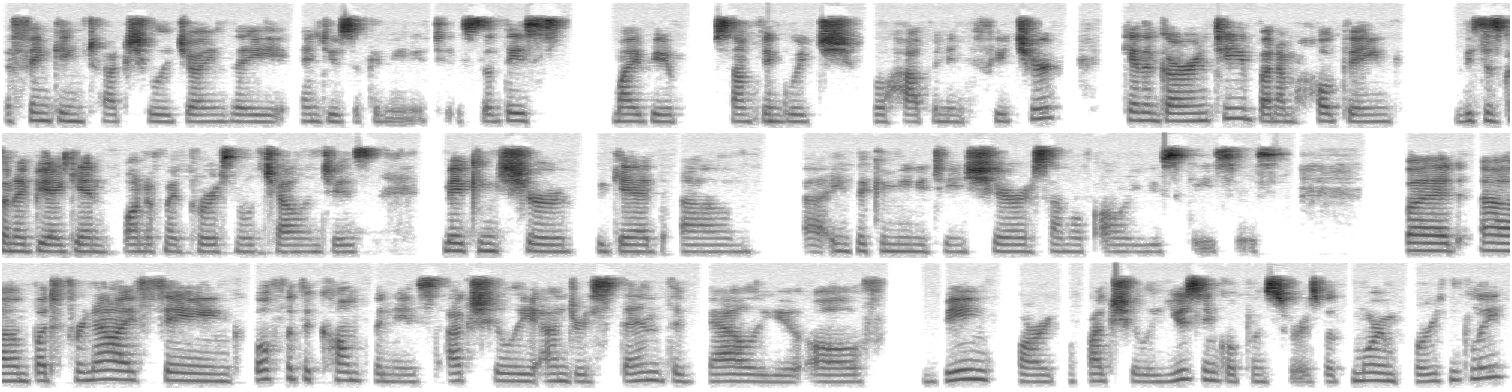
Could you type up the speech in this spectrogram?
a thinking to actually join the end user community. So this might be something which will happen in the future. Can't guarantee, but I'm hoping this is going to be again one of my personal challenges, making sure we get um, uh, in the community and share some of our use cases. But um, but for now, I think both of the companies actually understand the value of being part of actually using open source, but more importantly,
